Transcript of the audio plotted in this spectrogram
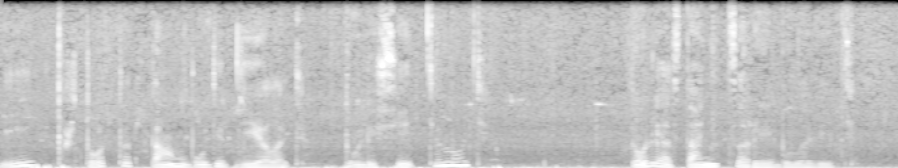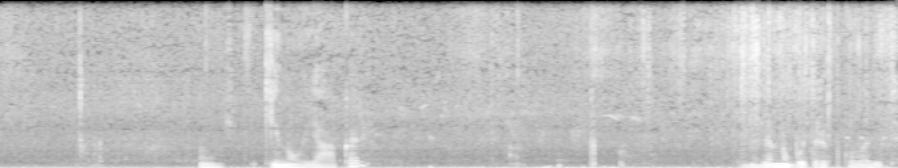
и что-то там будет делать. То ли сеть тянуть, то ли останется рыбу ловить. Кинул якорь. Наверное, будет рыбку ловить.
